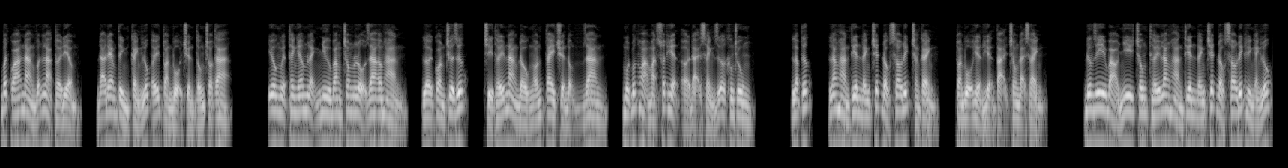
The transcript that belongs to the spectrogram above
bất quá nàng vẫn lạc thời điểm, đã đem tình cảnh lúc ấy toàn bộ truyền tống cho ta. Yêu nguyệt thanh âm lạnh như băng trong lộ ra âm hàn, lời còn chưa dứt, chỉ thấy nàng đầu ngón tay chuyển động gian, một bức họa mặt xuất hiện ở đại sảnh giữa không trung. Lập tức, lăng hàn thiên đánh chết độc sau đích chẳng cảnh, toàn bộ hiện hiện tại trong đại sảnh. Đương di bảo nhi trông thấy lăng hàn thiên đánh chết độc sau đích hình ảnh lúc,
